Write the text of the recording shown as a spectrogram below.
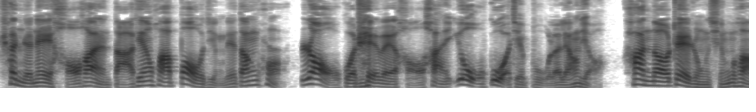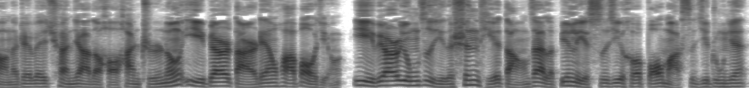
趁着那好汉打电话报警的当空，绕过这位好汉，又过去补了两脚。看到这种情况呢，这位劝架的好汉只能一边打着电话报警，一边用自己的身体挡在了宾利司机和宝马司机中间，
